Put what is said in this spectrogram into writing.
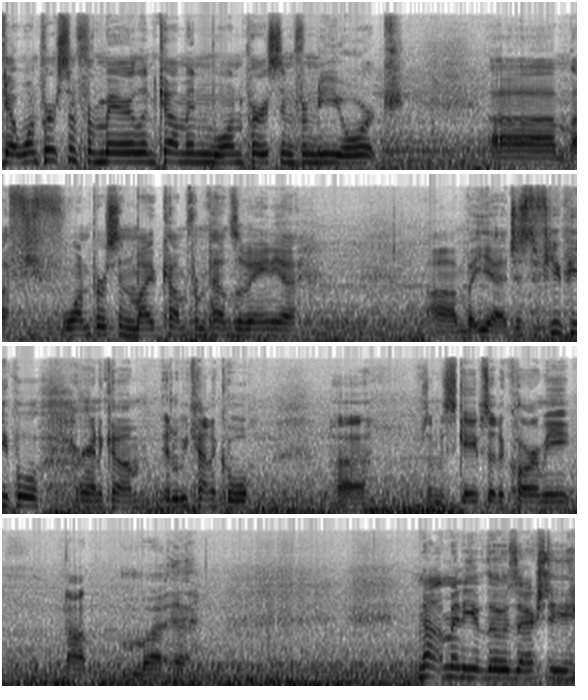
got one person from Maryland coming, one person from New York, um, one person might come from Pennsylvania. Um, but yeah, just a few people are gonna come. It'll be kind of cool. Uh, some escapes at a car meet. Not, uh, not many of those actually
